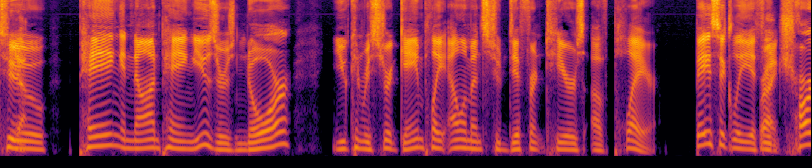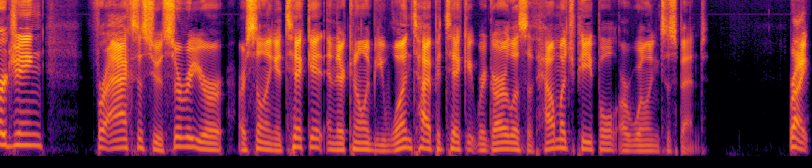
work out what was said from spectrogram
to paying and non-paying users, nor you can restrict gameplay elements to different tiers of player. Basically, if you're charging for access to a server, you are selling a ticket, and there can only be one type of ticket, regardless of how much people are willing to spend. Right.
